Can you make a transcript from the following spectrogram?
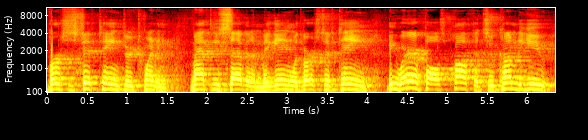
verses 15 through 20. Matthew 7, beginning with verse 15. Beware of false prophets who come to you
